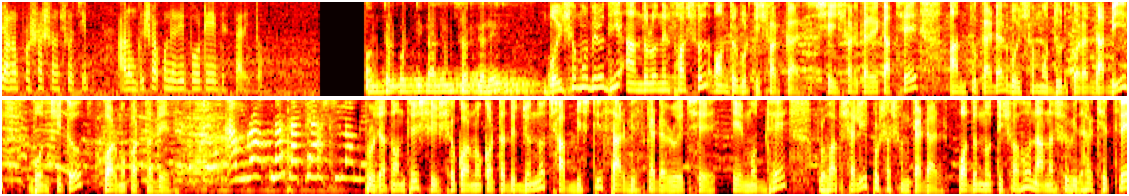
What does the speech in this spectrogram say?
জনপ্রশাসন সচিব। আলমগীর স্বপনের রিপোর্টে বিস্তারিত। অন্তর্বর্তীকালীন সরকারের বৈষম্য বিরোধী আন্দোলনের ফসল অন্তর্বর্তী সরকার। সেই সরকারের কাছে আন্তঃকাডার বৈষম্য দূর করার দাবি বঞ্চিত কর্মকর্তাদের। আমরা কাছে আসছিলাম। প্রজাতন্ত্রের শীর্ষ কর্মকর্তাদের জন্য ছাব্বিশটি সার্ভিস ক্যাডার রয়েছে। এর মধ্যে প্রভাবশালী প্রশাসন ক্যাডার। পদোন্নতি সহ নানা সুবিধার ক্ষেত্রে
